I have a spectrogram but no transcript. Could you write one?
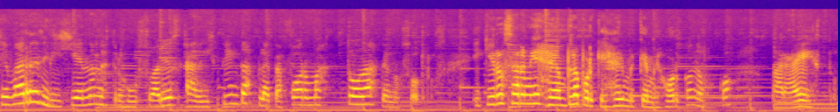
que va redirigiendo a nuestros usuarios a distintas plataformas, todas de nosotros. Y quiero usar mi ejemplo porque es el que mejor conozco para esto.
